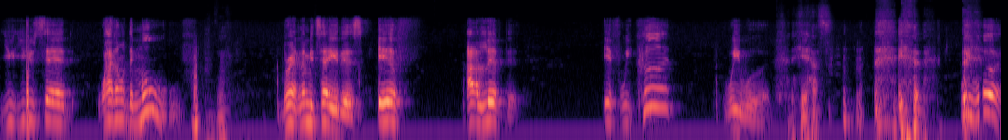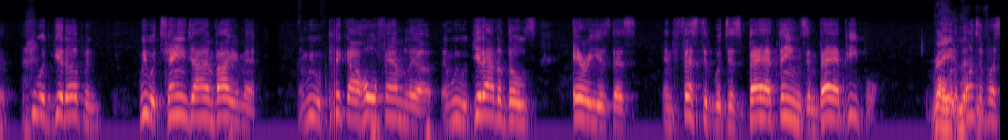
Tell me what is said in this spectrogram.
you you said why don't they move? Brent, let me tell you this. If I lived it, if we could, we would. Yes. we would. We would get up and we would change our environment and we would pick our whole family up and we would get out of those areas that's infested with just bad things and bad people. Right. But a bunch of us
